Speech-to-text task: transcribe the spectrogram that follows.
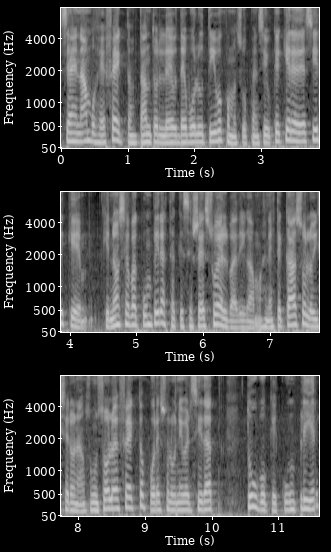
sea en ambos efectos, tanto el devolutivo como el suspensivo. ¿Qué quiere decir? Que, que no se va a cumplir hasta que se resuelva, digamos. En este caso lo hicieron a un solo efecto, por eso la universidad tuvo que cumplir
